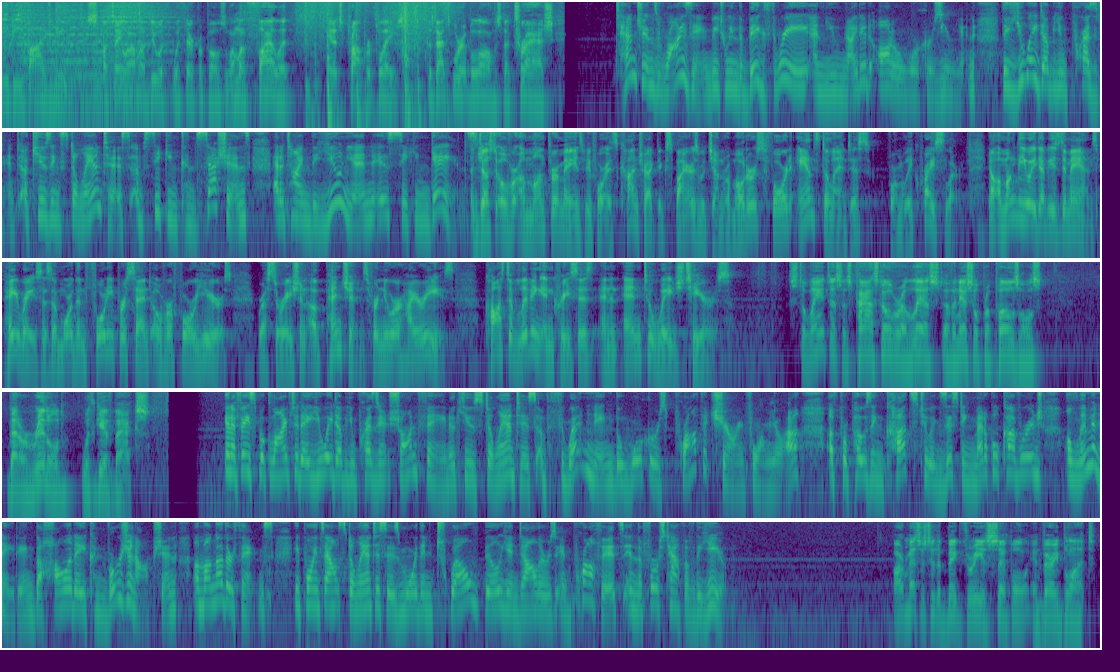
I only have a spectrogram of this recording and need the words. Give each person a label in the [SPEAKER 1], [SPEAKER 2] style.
[SPEAKER 1] TV5 News.
[SPEAKER 2] I'll tell you what I'm going to do with, with their proposal. I'm going to file it in its proper place because that's where it belongs, the trash.
[SPEAKER 3] Tensions rising between the Big Three and United Auto Workers Union. The UAW president accusing Stellantis of seeking concessions at a time the union is seeking gains.
[SPEAKER 4] Just over a month remains before its contract expires with General Motors, Ford, and Stellantis formerly Chrysler. Now, among the UAW's demands, pay raises of more than 40% over four years, restoration of pensions for newer hirees, cost of living increases, and an end to wage tiers.
[SPEAKER 2] Stellantis has passed over a list of initial proposals that are riddled with givebacks.
[SPEAKER 3] In a Facebook Live today, UAW President Shawn Fain accused Stellantis of threatening the workers' profit sharing formula, of proposing cuts to existing medical coverage, eliminating the holiday conversion option, among other things. He points out Stellantis' more than $12 billion in profits in the first half of the year.
[SPEAKER 2] Our message to the big three is simple and very blunt.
